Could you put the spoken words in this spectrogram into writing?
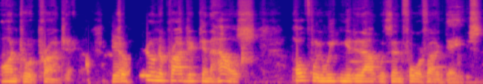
onto a project. yeah. So if we're doing a project in house, hopefully we can get it out within four or five days.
